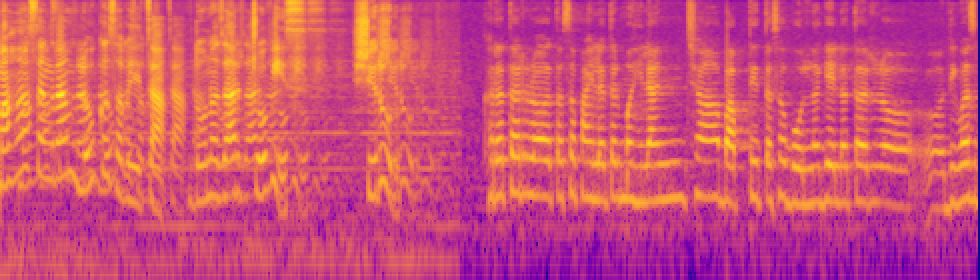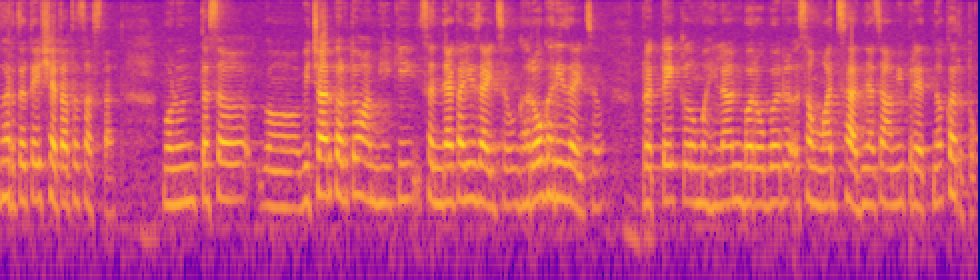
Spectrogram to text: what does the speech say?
महासंग्राम लोकसभेचा दोन हजार चोवीस शिरूर. खरं तर तसं पाहिलं तर महिलांच्या बाबतीत तसं बोलणं गेलं तर दिवसभर तर ते शेतातच असतात. म्हणून तसं विचार करतो आम्ही की संध्याकाळी जायचं घरोघरी जायचं. प्रत्येक महिलांबरोबर संवाद साधण्याचा आम्ही प्रयत्न करतो.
